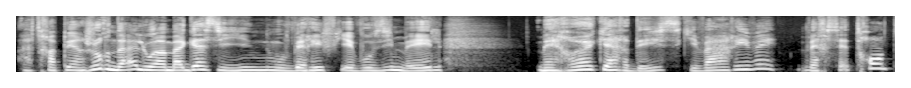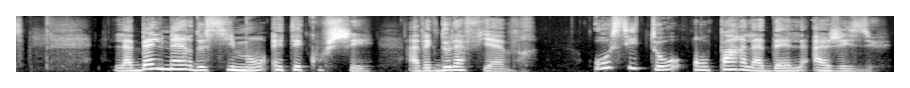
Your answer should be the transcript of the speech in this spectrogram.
attraper un journal ou un magazine ou vérifier vos emails. Mais regardez ce qui va arriver. Verset 30 la belle-mère de Simon était couchée, avec de la fièvre. Aussitôt, on parla d'elle à Jésus.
